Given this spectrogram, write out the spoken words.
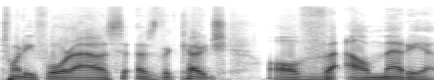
24 hours as the coach of Almeria.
